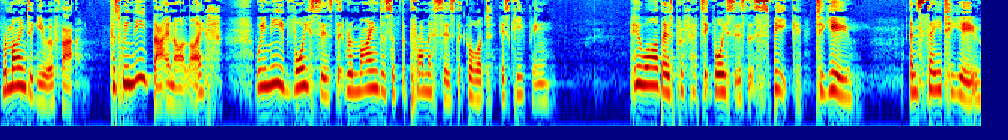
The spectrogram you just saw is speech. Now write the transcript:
reminding you of that? Because we need that in our life. We need voices that remind us of the promises that God is keeping who are those prophetic voices that speak to you and say to you,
